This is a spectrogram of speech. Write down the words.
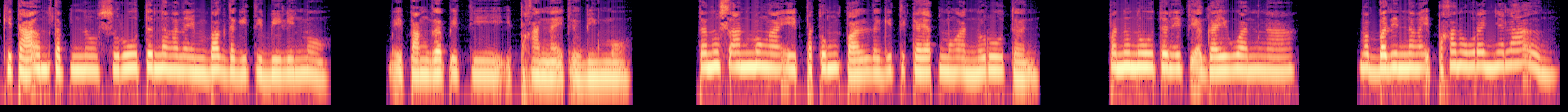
kitaam tapno surutan na nga naimbag dagiti bilin mo. Maipanggap iti ipakan na iti ubing mo. Tano saan mo nga ipatungpal dagiti kayat mo nga nurutan. Panunutan iti agaywan nga mabalin na nga ipakanuran niya laeng.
